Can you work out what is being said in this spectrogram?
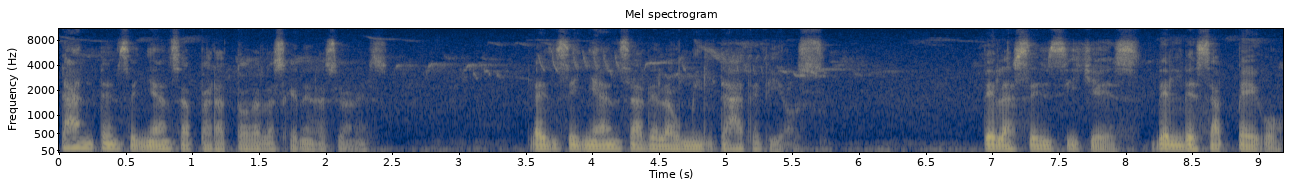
tanta enseñanza para todas las generaciones. la enseñanza de la humildad de Dios, de la sencillez, del desapego,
